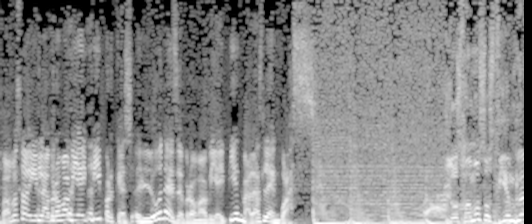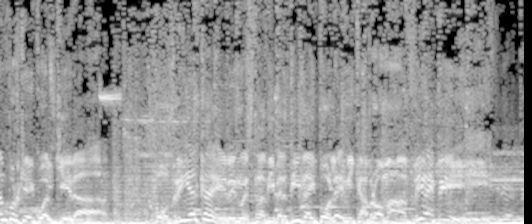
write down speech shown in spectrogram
Vamos a oír la broma VIP porque es lunes de broma VIP en Malas Lenguas. Los famosos tiemblan porque cualquiera podría caer en nuestra divertida y polémica broma VIP.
